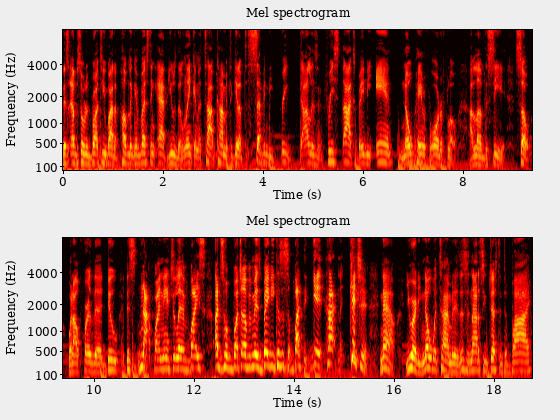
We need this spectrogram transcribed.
This episode is brought to you by the Public Investing app. Use the link in the top comment to get up to 70 free dollars in free stocks, baby, and no payment for order flow. I love to see it. So, without further ado, this is not financial advice. I just hope you brought your oven mitts, baby, because it's about to get hot in the kitchen. Now, you already know what time it is. This is not a suggestion to buy,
